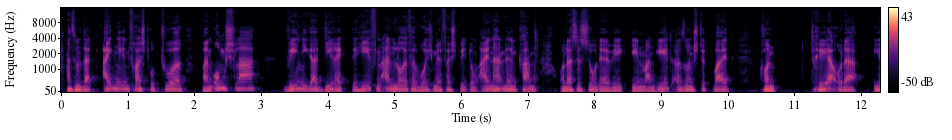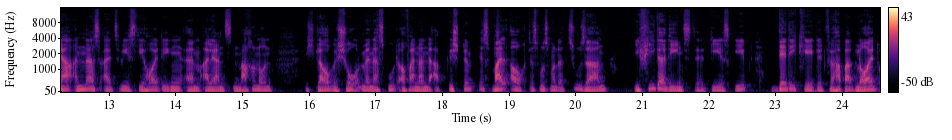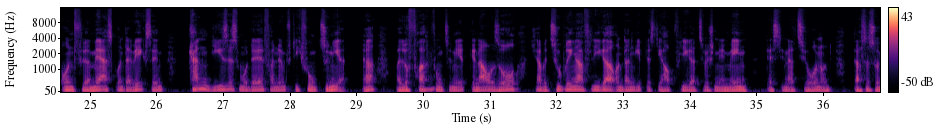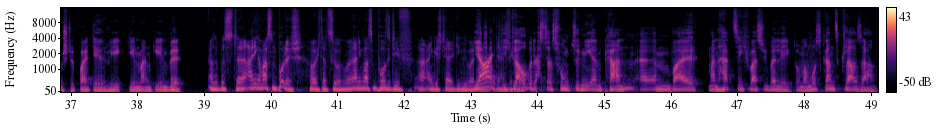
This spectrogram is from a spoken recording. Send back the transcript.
Also man sagt, eigene Infrastruktur beim Umschlag, weniger direkte Häfenanläufe, wo ich mir Verspätung einhandeln kann. Und das ist so der Weg, den man geht. Also ein Stück weit konträr oder ja anders, als wie es die heutigen ähm, Allianzen machen. Und ich glaube schon, wenn das gut aufeinander abgestimmt ist, weil auch, das muss man dazu sagen, die Fiederdienste, die es gibt, dedicated für Hapag-Lloyd und für Maersk unterwegs sind, kann dieses Modell vernünftig funktionieren. Ja, weil Luftfracht mhm. funktioniert genau so. Ich habe Zubringerflieger und dann gibt es die Hauptflieger zwischen den Main-Destinationen und das ist so ein Stück weit der Weg, den man gehen will. Also bist äh, einigermaßen bullish, höre ich dazu, einigermaßen positiv äh, eingestellt gegenüber Ja, der ich glaube, dass das funktionieren kann, ähm, weil man hat sich was überlegt und man muss ganz klar sagen,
